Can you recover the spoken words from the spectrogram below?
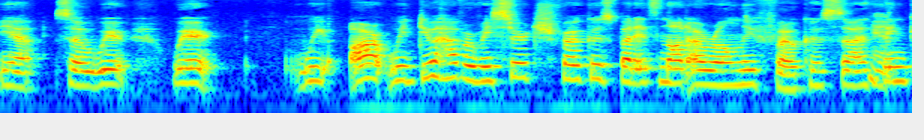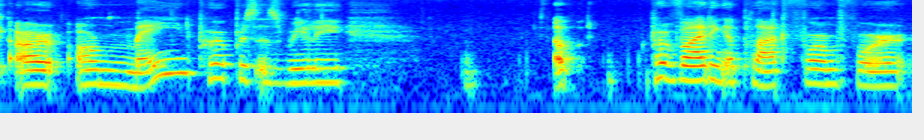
Yeah, so we're we're we are we do have a research focus, but it's not our only focus. So I Yeah. think our our main purpose is really a, providing a platform for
